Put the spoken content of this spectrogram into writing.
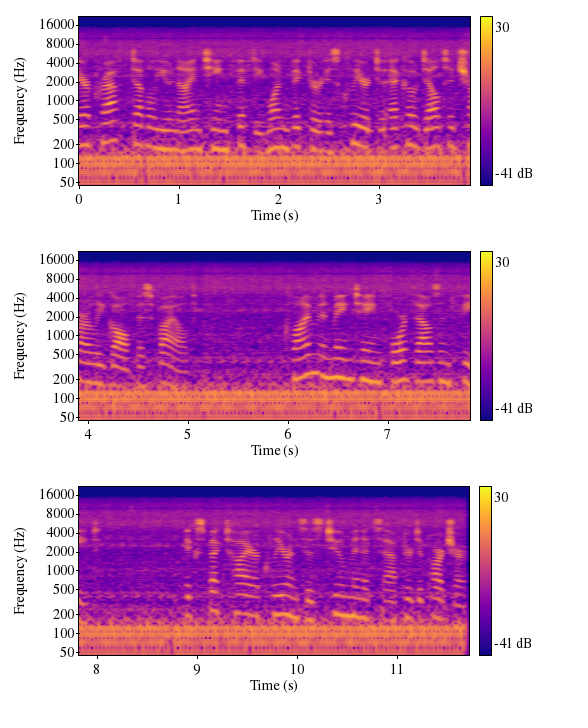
Aircraft W1951 Victor is cleared to Echo Delta Charlie Golf as filed. Climb and maintain 4,000 feet. Expect higher clearances 2 minutes after departure.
